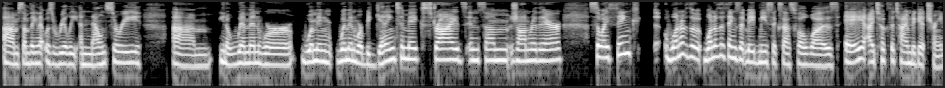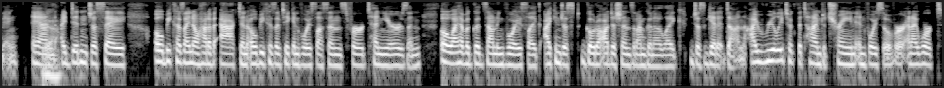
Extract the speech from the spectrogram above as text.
um, something that was really announcery um, you know women were women women were beginning to make strides in some genre there. So i think uh, one of the one of the things that made me successful was a i took the time to get training. And Yeah. i didn't just say oh because i know how to act and oh because i've taken voice lessons for 10 years and oh i have a good sounding voice like i can just go to auditions and i'm gonna like just get it done. I really took the time to train in voiceover and i worked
